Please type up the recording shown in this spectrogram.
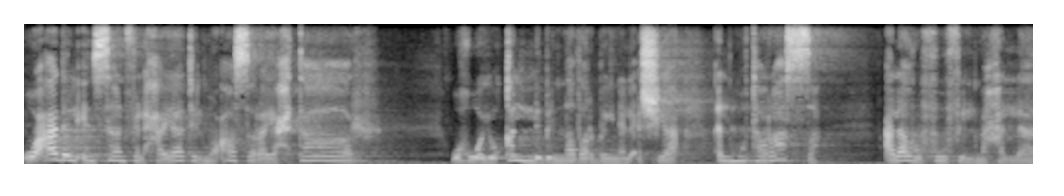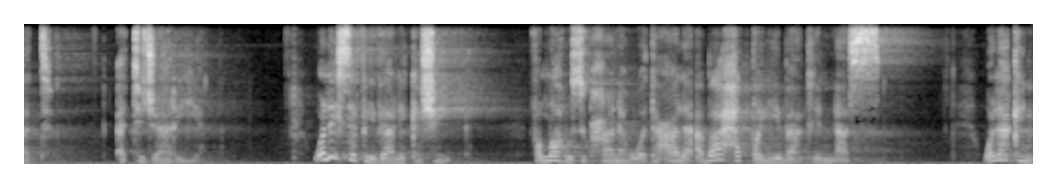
وعاد الإنسان في الحياة المعاصرة يحتار وهو يقلب النظر بين الأشياء المتراصة على رفوف المحلات التجارية. وليس في ذلك شيء فالله سبحانه وتعالى أباح الطيبات للناس. ولكن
